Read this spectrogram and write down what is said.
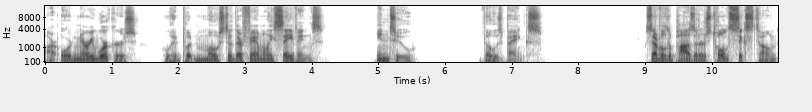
are ordinary workers who had put most of their family savings into those banks. Several depositors told Sixth Tone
